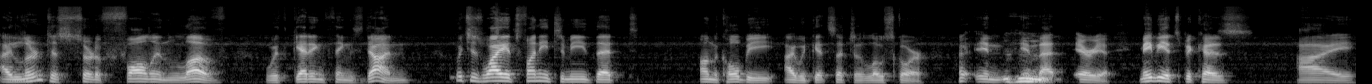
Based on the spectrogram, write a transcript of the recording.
I learned to sort of fall in love with getting things done, which is why it's funny to me that on the Kolbe I would get such a low score in in Mhm. that area. Maybe it's because I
